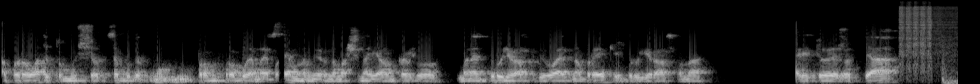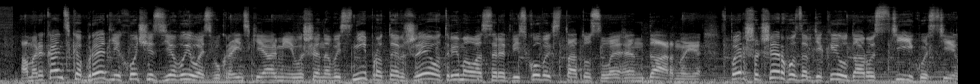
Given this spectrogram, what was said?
оперувати, тому що це буде ну про- проблема. Системна мирна машина. Я вам кажу, мене другий раз побивають на бреки, другий раз вона рятує життя. Американська Бредлі, хоч і з'явилась в українській армії лише навесні, проте вже отримала серед військових статус легендарної. В першу чергу завдяки удару стійкості.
